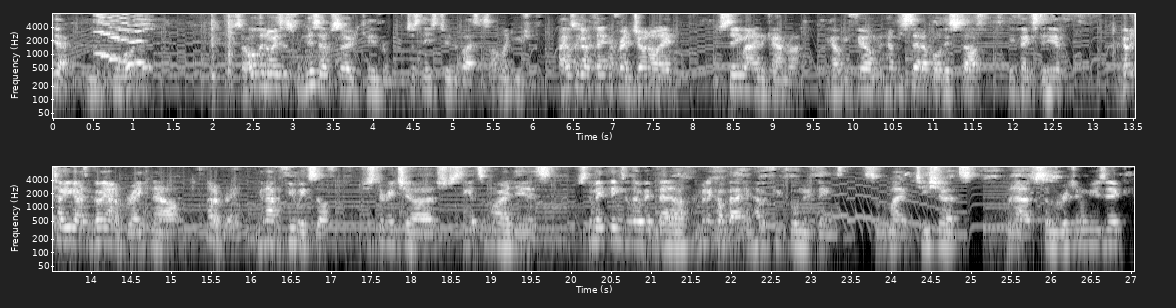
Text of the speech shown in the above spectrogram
yeah, there's the keyboard. So all the noises from this episode came from just these two devices, unlike usual. I also got to thank my friend John Ollie, who's sitting behind the camera. He helped me film and helped me set up all this stuff. Big thanks to him. I got to tell you guys, I'm going on a break now. Not a break. I'm gonna have a few weeks off just to recharge, just to get some more ideas, just to make things a little bit better. I'm gonna come back and have a few cool new things. Some of my t-shirts. I'm gonna have some original music.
